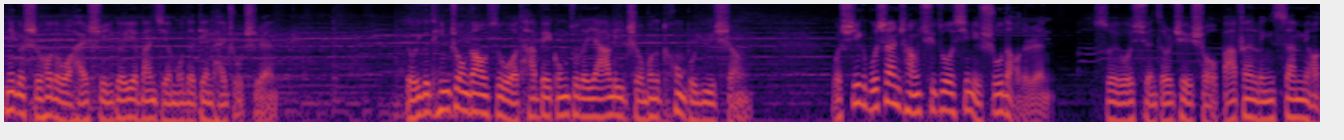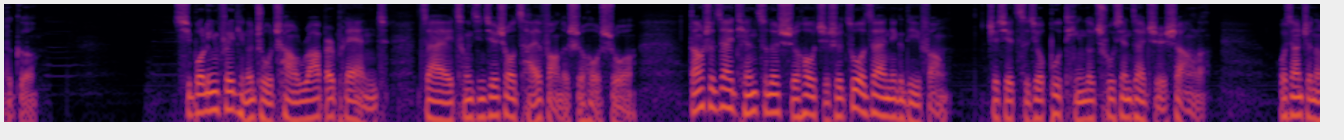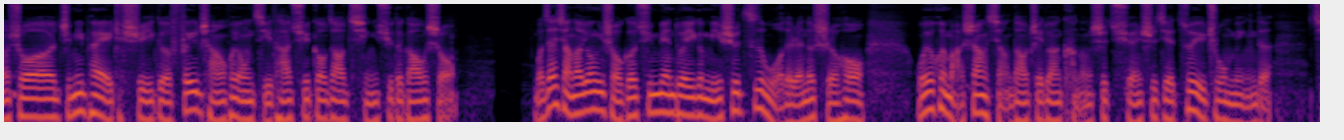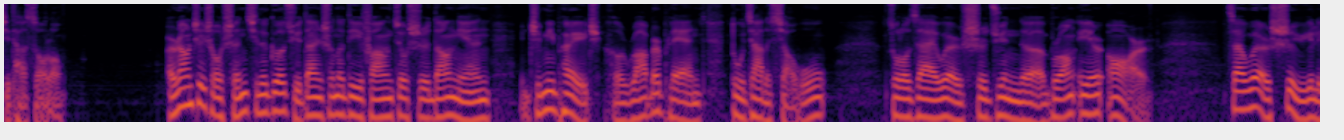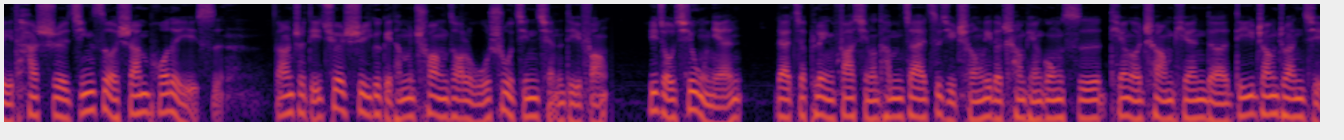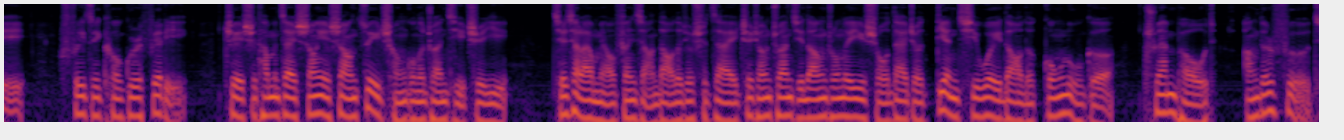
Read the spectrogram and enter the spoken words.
那个时候的我还是一个夜班节目的电台主持人。有一个听众告诉我，他被工作的压力折磨得痛不欲生。我是一个不擅长去做心理疏导的人，所以我选择了这首八分零三秒的歌。齐柏林飞艇的主唱 Robert Plant 在曾经接受采访的时候说，当时在填词的时候，只是坐在那个地方，这些词就不停地出现在纸上了。我想只能说，Jimmy Page 是一个非常会用吉他去构造情绪的高手。我在想到用一首歌去面对一个迷失自我的人的时候，我也会马上想到这段可能是全世界最著名的吉他 solo。而让这首神奇的歌曲诞生的地方，就是当年 Jimmy Page 和 Robert Plant 度假的小屋，坐落在威尔士郡的 Brown Ear R。在威尔士语里，它是金色山坡的意思。当然，这的确是一个给他们创造了无数金钱的地方。一九七五年，Led Zeppelin 发行了他们在自己成立的唱片公司天鹅唱片的第一张专辑《Physical Graffiti》，这也是他们在商业上最成功的专辑之一。接下来我们要分享到的就是在这张专辑当中的一首带着电气味道的公路歌《Trampled Underfoot》。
